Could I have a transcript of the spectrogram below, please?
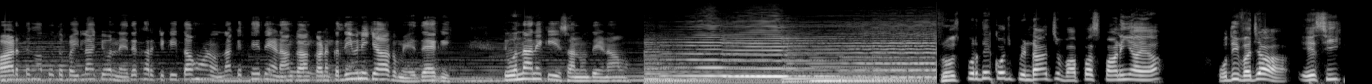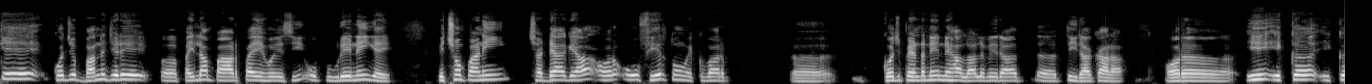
ਆੜਤੀਆਂ ਤੋਂ ਤਾਂ ਪਹਿਲਾਂ ਝੋਨੇ ਤੇ ਖਰਚ ਕੀਤਾ, ਹੁਣ ਉਹਨਾਂ ਕਿੱਥੇ ਦੇਣਾ ਗਾ? ਕਣਕ ਦੀ ਵੀ ਨਹੀਂ ਝਾਕ ਮੇਦ ਹੈਗੀ। ਤੇ ਉਹਨਾਂ ਨੇ ਕੀ ਸਾਨੂੰ ਦੇਣਾ ਵਾ? ਫਿਰੋਜ਼ਪੁਰ ਦੇ ਕੁਝ ਪਿੰਡਾਂ 'ਚ ਵਾਪਸ ਪਾਣੀ ਆਇਆ। ਉਹਦੀ ਵਜ੍ਹਾ ਇਹ ਸੀ ਕਿ ਕੁਝ ਬੰਨ ਜਿਹੜੇ ਪਹਿਲਾਂ ਪਾੜ ਪਏ ਹੋਏ ਸੀ, ਉਹ ਪੂਰੇ ਨਹੀਂ ਗਏ। ਪਿੱਛੋਂ ਪਾਣੀ ਛੱਡਿਆ ਗਿਆ ਔਰ ਉਹ ਫਿਰ ਤੋਂ ਇੱਕ ਵਾਰ ਕੁਝ ਪਿੰਡ ਨੇ ਨਿਹਾਲਾ ਲਵੇਰਾ ਧੀਰਾ ਘਾਰਾ ਔਰ ਇਹ ਇੱਕ ਇੱਕ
